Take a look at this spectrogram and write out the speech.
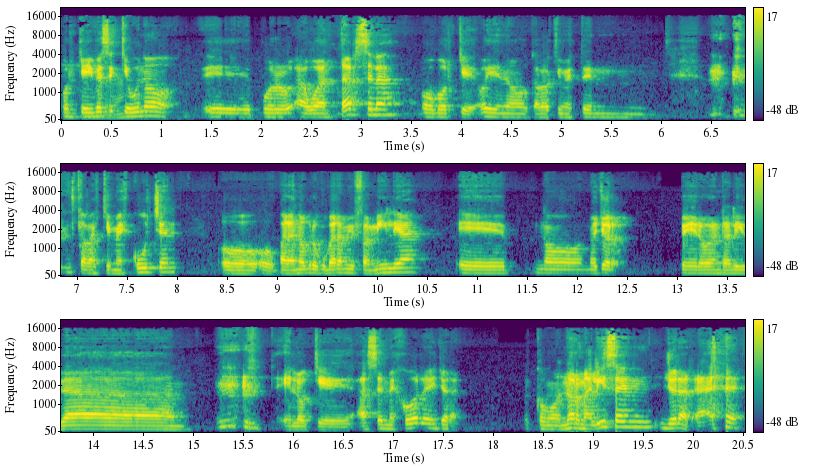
Porque hay veces que uno, por aguantársela, o porque, oye, no, capaz que me estén, capaz que me escuchen, o, o para no preocupar a mi familia, eh, no, no lloro. Pero en realidad eh, lo que hace mejor es llorar. como normalicen llorar.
